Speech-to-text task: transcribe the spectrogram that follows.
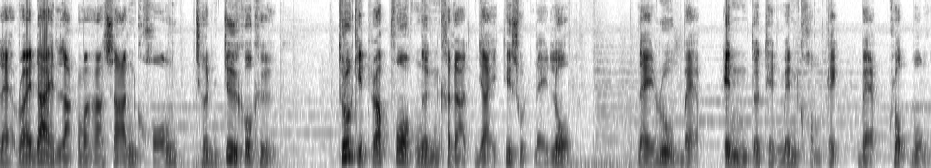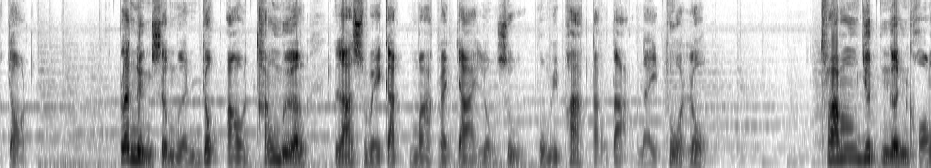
และรายได้หลักมหาศาลของเฉินจื้อก็คือ ธุรกิจรับฟอกเงินขนาดใหญ่ที่สุดในโลก ในรูปแบบ Entertainment Complex แบบครบวงจรประหนึ่งเสมือนยกเอาทั้งเมืองลาสเวกัสมากระจายลงสู่ภูมิภาคต่างๆ ในทั่วโลก ทรัมป์ยึดเงินของ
